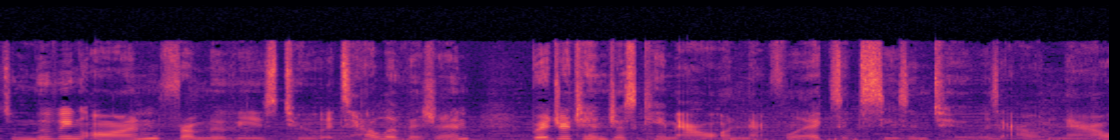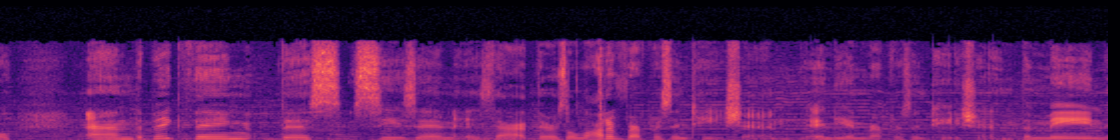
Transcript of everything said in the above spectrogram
So moving on from movies to television, Bridgerton just came out on Netflix. Its season two is out now. And the big thing this season is that there's a lot of representation, Indian representation. The main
